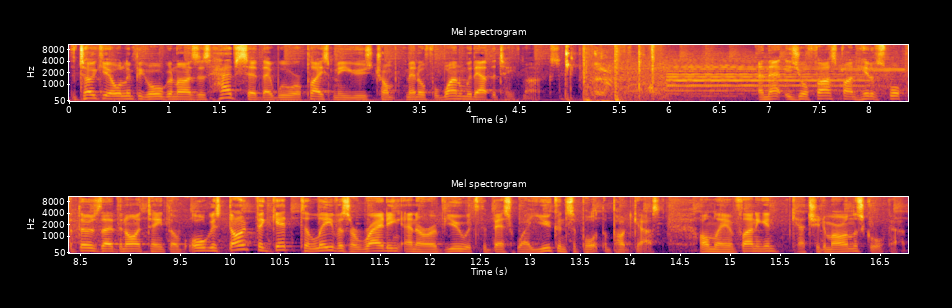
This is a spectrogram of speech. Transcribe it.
The Tokyo Olympic organisers have said they will replace Miyu's chomped medal for one without the teeth marks. And that is your Fast Fun hit of sport for Thursday, the 19th of August. Don't forget to leave us a rating and a review. It's the best way you can support the podcast. I'm Liam Flanagan. Catch you tomorrow on the scorecard.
